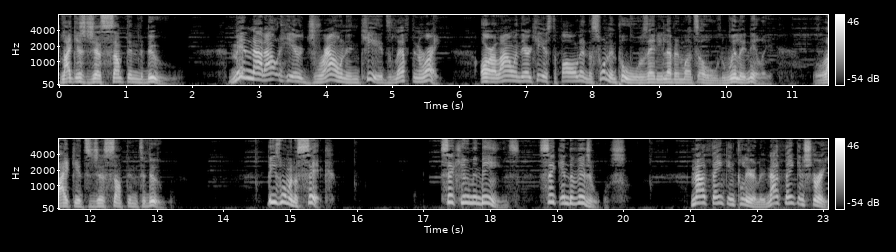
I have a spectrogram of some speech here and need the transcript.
Like it's just something to do. Men not out here drowning kids left and right or allowing their kids to fall in the swimming pools at 11 months old willy nilly. Like it's just something to do. These women are sick. Sick human beings, sick individuals, not thinking clearly, not thinking straight.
